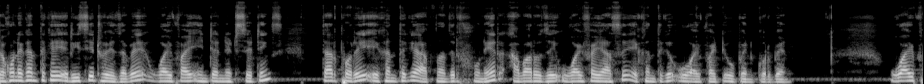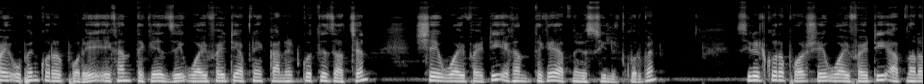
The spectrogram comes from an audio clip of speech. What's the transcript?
যখন এখান থেকে রিসেট হয়ে যাবে ওয়াইফাই ইন্টারনেট সেটিংস তারপরে এখান থেকে আপনাদের ফোনের আবারও যে ওয়াইফাই আছে, এখান থেকে ওয়াইফাইটি ওপেন করবেন। ওয়াইফাই ওপেন করার পরে এখান থেকে যে ওয়াইফাইটি আপনি কানেক্ট করতে যাচ্ছেন, সেই ওয়াইফাইটি এখান থেকে আপনি সিলেক্ট করবেন। সিলেক্ট করার পর সেই ওয়াইফাইটি আপনারা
